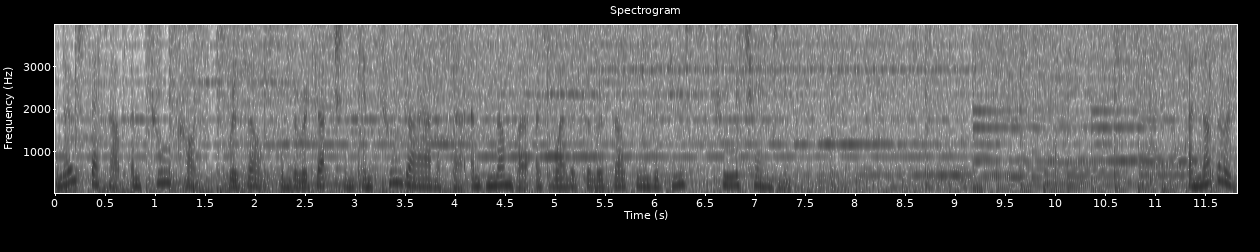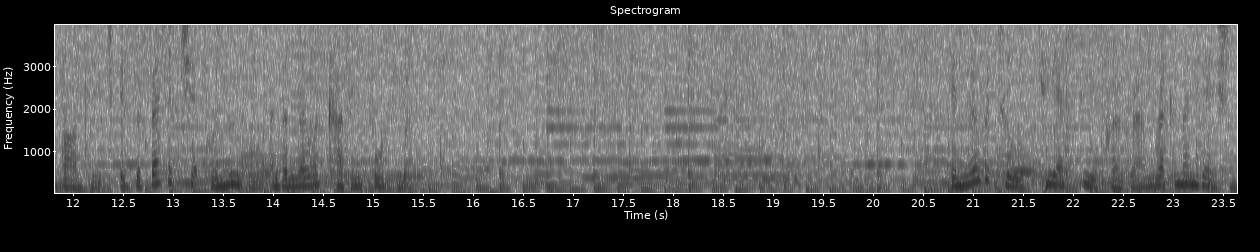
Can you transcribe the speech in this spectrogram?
Low setup and tool costs result from the reduction in tool diameter and number as well as the resulting reduced tool changes. Another advantage is the better chip removal and the lower cutting forces. Inovatools TSC Program Recommendation.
